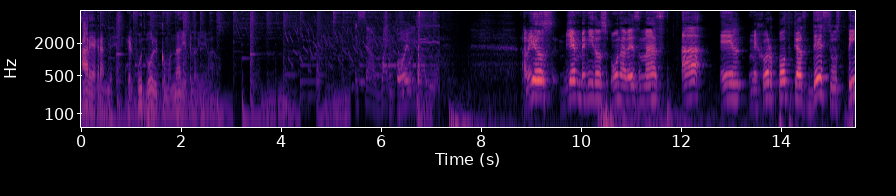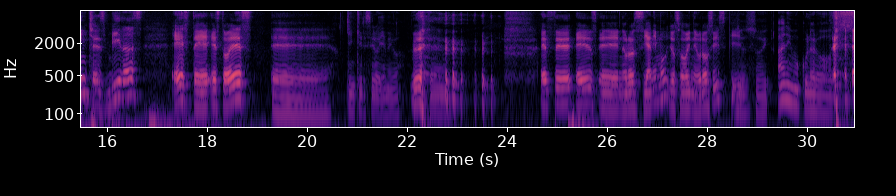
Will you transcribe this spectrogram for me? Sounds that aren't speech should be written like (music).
Área Grande, el fútbol como nadie te lo había llevado. Amigos, bienvenidos una vez más a el mejor podcast de sus pinches vidas. Este, esto es. Eh... ¿Quién quiere ser hoy, amigo? (laughs) Este, es eh, Neurosis y Ánimo. Yo soy Neurosis y. Yo soy Ánimo Culeros. (laughs)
